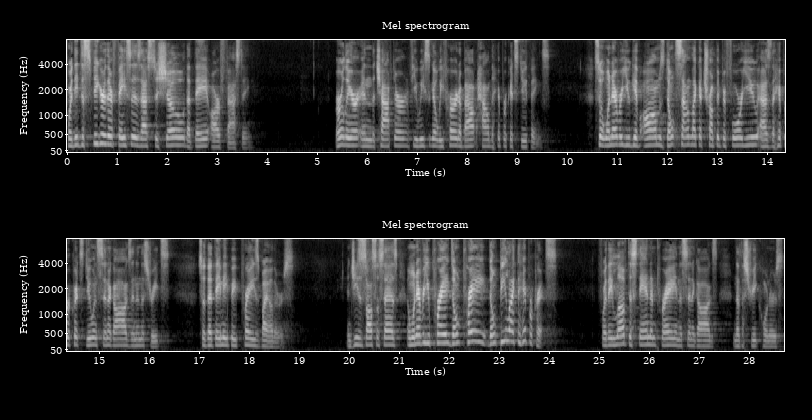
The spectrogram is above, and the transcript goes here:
for they disfigure their faces as to show that they are fasting. Earlier in the chapter, a few weeks ago, we've heard about how the hypocrites do things. So, whenever you give alms, don't sound like a trumpet before you, as the hypocrites do in synagogues and in the streets, so that they may be praised by others. And Jesus also says, and whenever you pray, don't pray, don't be like the hypocrites, for they love to stand and pray in the synagogues and at the street corners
